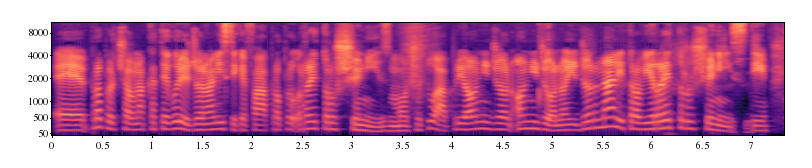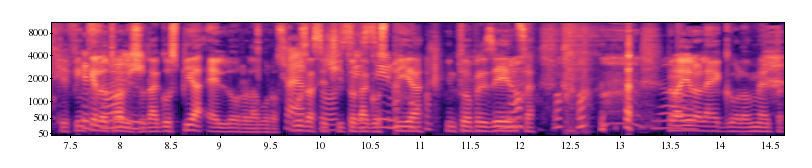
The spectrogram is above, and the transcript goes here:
eh, proprio c'è una categoria di giornalisti che fa proprio retroscenismo, cioè tu apri ogni, gior- ogni giorno i giornali trovi i retroscenisti. Sì, sì, sì. Che finché che lo trovi lì... su Dagospia è il loro lavoro, scusa certo, se cito Dagospia no. in tua presenza, no. no. però io lo leggo, lo ammetto,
